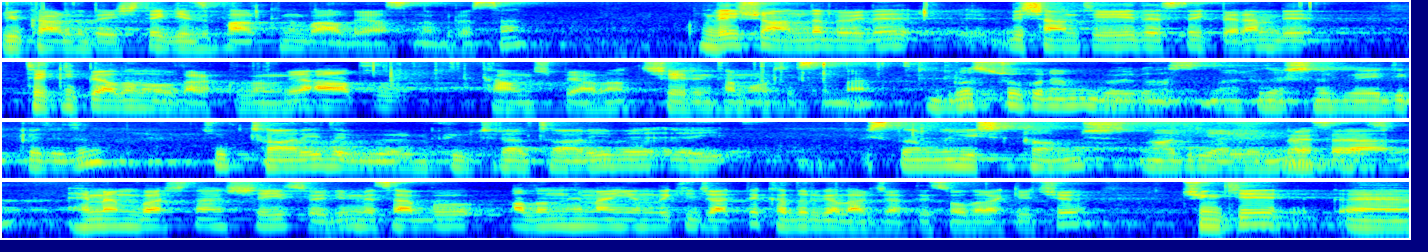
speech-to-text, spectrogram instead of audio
yukarıda da işte Gezi Parkı'nı bağlıyor aslında burası. Ve şu anda böyle bir şantiyeye destek veren bir teknik bir alan olarak kullanılıyor. Atıl kalmış bir alan şehrin tam ortasında. Burası çok önemli bir bölge aslında arkadaşlar. Buraya dikkat edin. Çok tarihi de bir bölge. Kültürel tarihi ve e, İstanbul'un yeşil kalmış nadir yerlerinden Mesela. Hemen baştan şeyi söyleyeyim. Mesela bu alanın hemen yanındaki cadde Kadırgalar Caddesi olarak geçiyor. Çünkü e,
